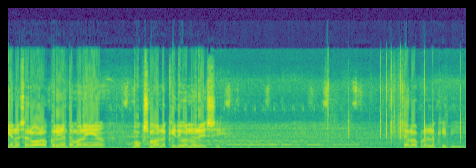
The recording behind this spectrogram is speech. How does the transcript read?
જેનો સરવાળો કરીને તમારે અહીંયા બોક્સમાં લખી દેવાનું રહેશે. ચાલો આપણે લખી દઈએ.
